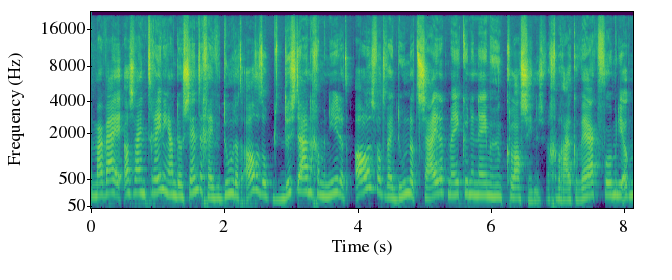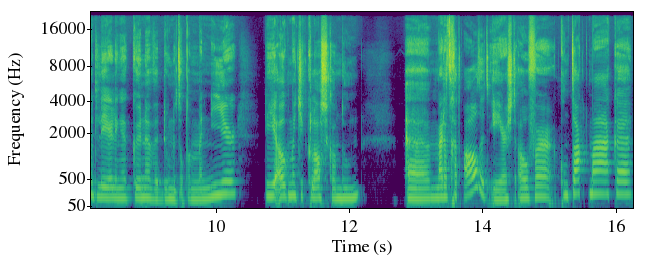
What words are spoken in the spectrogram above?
maar wij, als wij een training aan docenten geven, doen we dat altijd op dusdanige manier dat alles wat wij doen, dat zij dat mee kunnen nemen hun klas in. Dus we gebruiken werkvormen die ook met leerlingen kunnen. We doen het op een manier die je ook met je klas kan doen. Eh, maar dat gaat altijd eerst over contact maken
